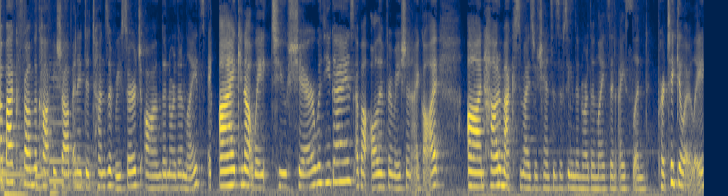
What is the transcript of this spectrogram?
Got back from the coffee shop and I did tons of research on the Northern Lights. I cannot wait to share with you guys about all the information I got on how to maximize your chances of seeing the Northern Lights in Iceland particularly.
